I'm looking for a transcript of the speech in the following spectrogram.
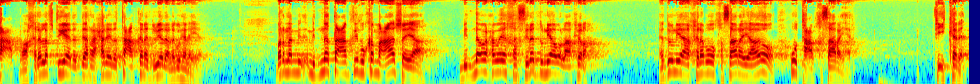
tacab. Oo aakhire laftigeeda dee raaxadeeda tacabkan adduunyada lagu helaya marna midna tacabkiibuu ka macaashayaa midna waxa weeye khasira dunya walaakhira adduuniya aakhiraba uu khasaarayaaoo wuu tacab khasaaraya fii kabad.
